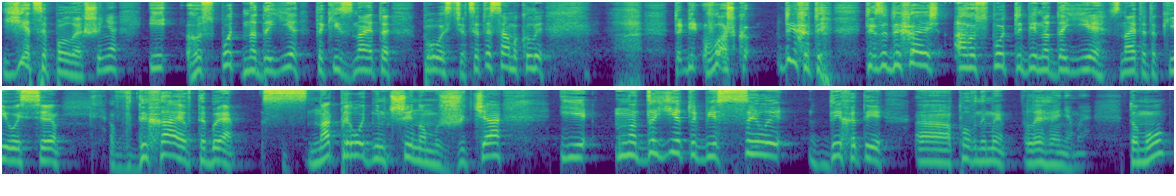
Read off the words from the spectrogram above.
є це полегшення, і Господь надає такий, знаєте, простір. Це те саме, коли тобі важко дихати, ти задихаєш, а Господь тобі надає, знаєте, такий ось е, вдихає в тебе надприроднім чином життя і надає тобі сили дихати а, повними легенями. Тому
